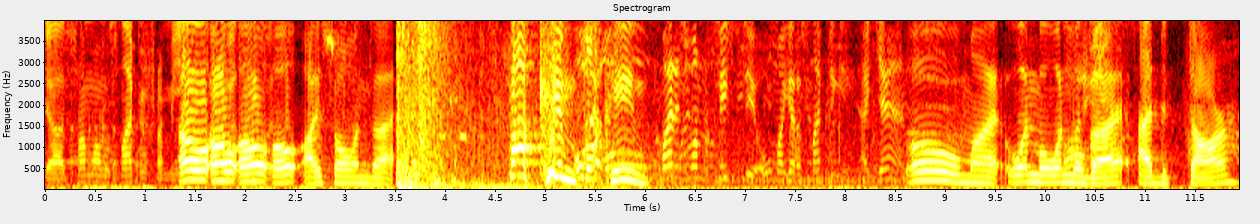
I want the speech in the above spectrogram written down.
god, someone was sniping from me. oh, oh, oh, oh! I saw one guy. Fuck him! Oh, Fuck oh, him! minus 150. Oh my god, I sniped again. Oh my! One more, one more guy at the tower.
